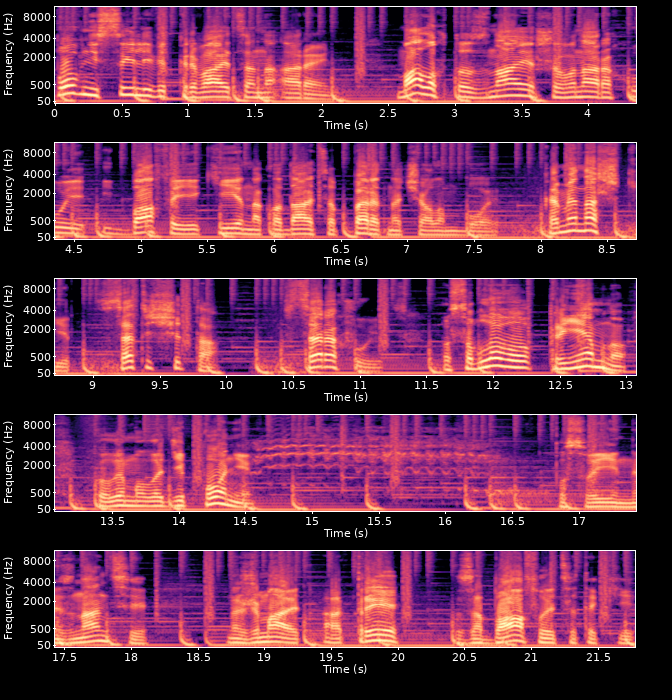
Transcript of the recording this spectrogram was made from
Повній силі відкривається на арені. Мало хто знає, що вона рахує і бафи, які накладаються перед началом бою. Кам'яна шкір, сети щита. Все рахується. Особливо приємно, коли молоді поні по своїй незнанці нажимають А3, забафуються такі.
